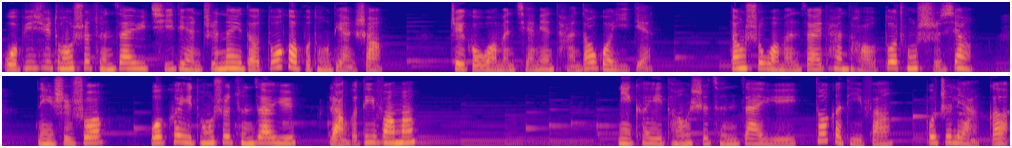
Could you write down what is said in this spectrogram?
我必须同时存在于起点之内的多个不同点上。这个我们前面谈到过一点，当时我们在探讨多重实相。你是说我可以同时存在于两个地方吗？你可以同时存在于多个地方，不止两个，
